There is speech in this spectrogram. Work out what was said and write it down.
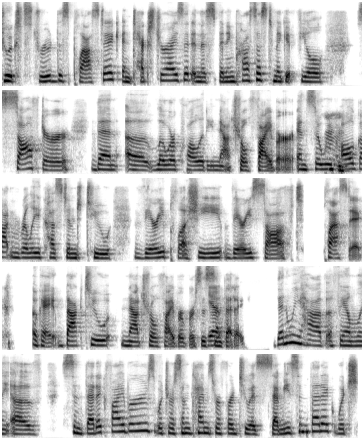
to extrude this plastic and texturize it in the spinning process to make it feel softer than a lower quality natural fiber. And so we've mm. all gotten really accustomed to very plushy, very soft plastic. Okay, back to natural fiber versus yep. synthetic. Then we have a family of synthetic fibers, which are sometimes referred to as semi synthetic, which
